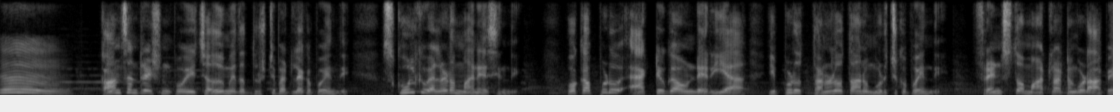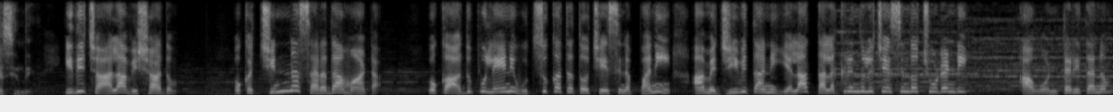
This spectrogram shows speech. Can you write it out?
మ్మ్. కాన్సంట్రేషన్ పోయి చదువు మీద దృష్టి పెట్టలేకపోయింది. స్కూల్కి వెళ్ళడం మానేసింది. ఒకప్పుడు యాక్టివ్గా ఉండే రియా ఇప్పుడు తనలో తాను ముడుచుకుపోయింది. ఫ్రెండ్స్తో మాట్లాడటం కూడా ఆపేసింది. ఇది చాలా విషాదం. ఒక చిన్న సరదా మాట. ఒక అదుపులేని ఉత్సుకతతో చేసిన పని ఆమె జీవితాన్ని ఎలా తలక్రిందులు చేసిందో చూడండి. ఆ ఒంటరితనం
